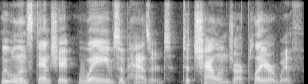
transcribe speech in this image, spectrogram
we will instantiate waves of hazards to challenge our player with.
